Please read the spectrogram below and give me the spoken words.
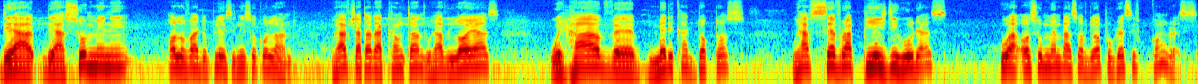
There are, there are so many all over the place in Isoko land. We have chartered accountants, we have lawyers, we have uh, medical doctors, we have several PhD holders who are also members of the All Progressive Congress.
